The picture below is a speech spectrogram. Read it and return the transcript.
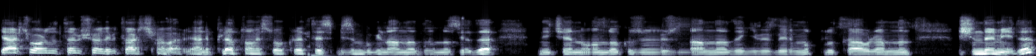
Gerçi orada tabii şöyle bir tartışma var. Yani Platon ve Sokrates bizim bugün anladığımız ya da Nietzsche'nin 19. yüzyılda anladığı gibi bir mutluluk kavramının içinde miydi?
